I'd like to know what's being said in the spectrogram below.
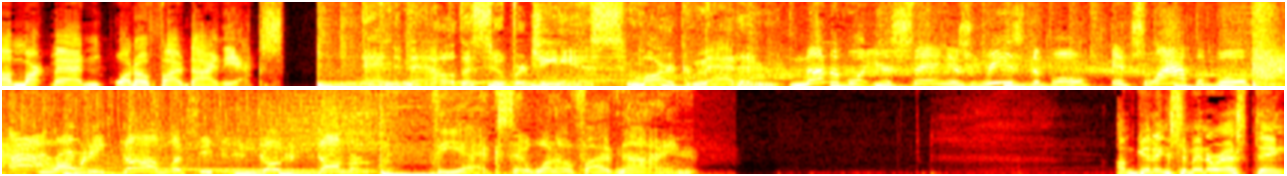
I'm Mark Madden, 1059 The X. And now the super genius, Mark Madden. None of what you're saying is reasonable. It's laughable. You're already dumb. Let's see if you can go to dumber. The X at 1059. I'm getting some interesting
